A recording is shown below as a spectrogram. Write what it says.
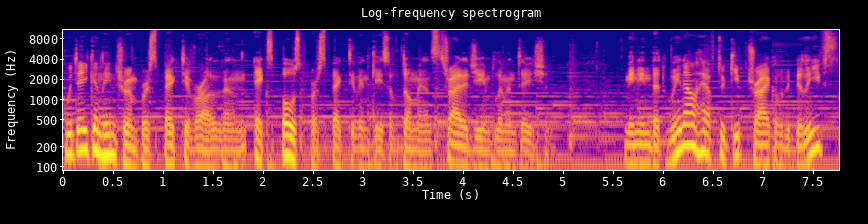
we take an interim perspective rather than an ex post perspective in case of dominant strategy implementation, meaning that we now have to keep track of the beliefs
